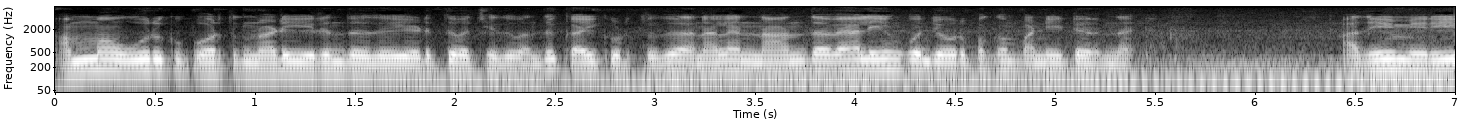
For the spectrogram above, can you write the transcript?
அம்மா ஊருக்கு போகிறதுக்கு முன்னாடி இருந்தது எடுத்து வச்சது வந்து கை கொடுத்தது. அதனால் நான் அந்த வேலையும் கொஞ்சம் ஒரு பக்கம் பண்ணிட்டு இருந்தேன். அதேமாரி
